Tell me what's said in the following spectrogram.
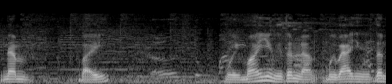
5 7 mười mấy viên thì tinh lận, 13 viên thì tinh.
